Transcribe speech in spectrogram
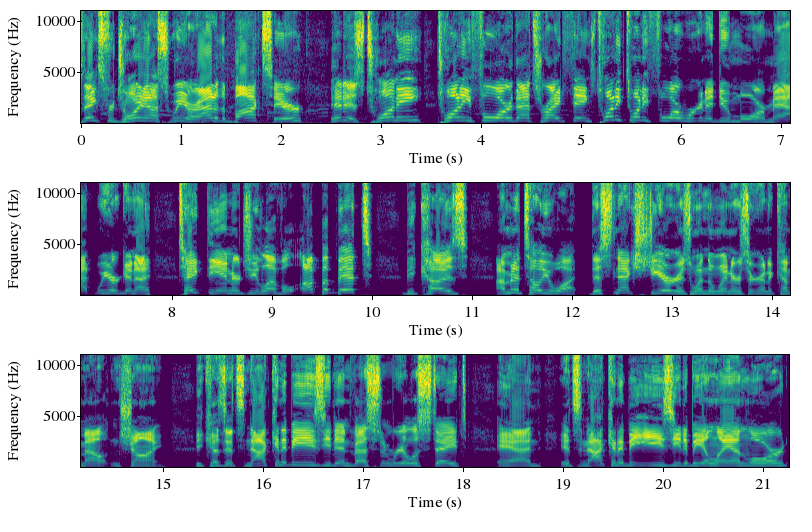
Thanks for joining us. We are out of the box here. It is 2024. That's right, things. 2024, we're going to do more, Matt. We are going to take the energy level up a bit because I'm going to tell you what, this next year is when the winners are going to come out and shine because it's not going to be easy to invest in real estate and it's not going to be easy to be a landlord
